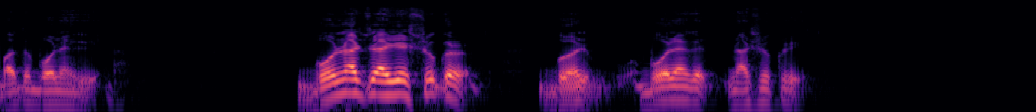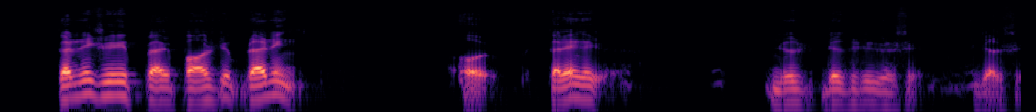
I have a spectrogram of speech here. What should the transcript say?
باتیں بولیں گی بولنا چاہیے شکر بولیں گے نا شکری کرنی چاہیے پازیٹیو پلاننگ اور کریں گے جلد سے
